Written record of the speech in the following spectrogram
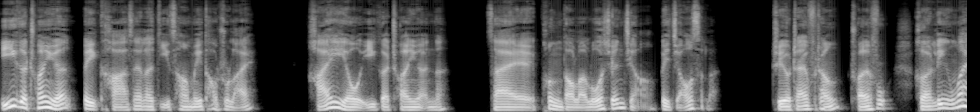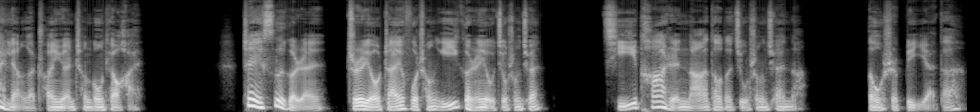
一个船员被卡在了底舱，没逃出来；还有一个船员呢。在碰到了螺旋桨，被绞死了。只有翟富成、船夫和另外两个船员成功跳海。这四个人只有翟富成一个人有救生圈，其他人拿到的救生圈呢，都是瘪的。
